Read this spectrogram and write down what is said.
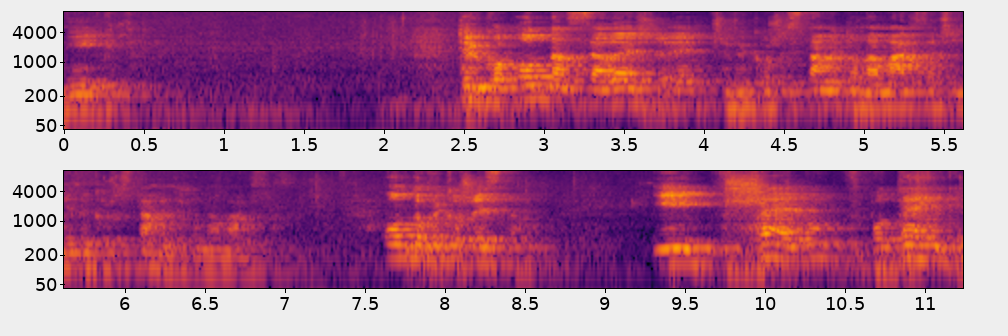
Nikt. Tylko od nas zależy, czy wykorzystamy to na maksa, czy nie wykorzystamy tego na maksa. On to wykorzystał. I wszedł w potęgę.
